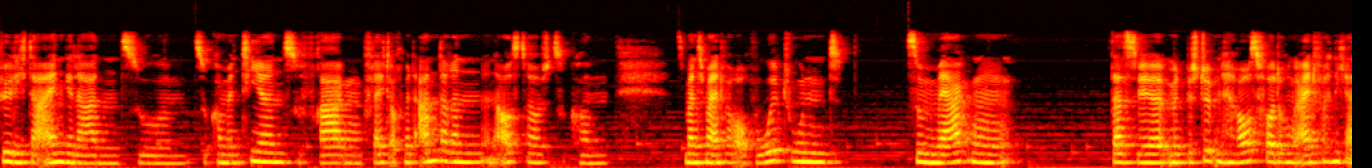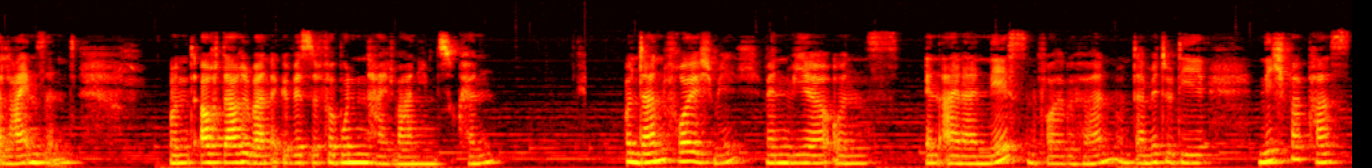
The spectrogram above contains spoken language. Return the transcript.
fühl dich da eingeladen zu, zu kommentieren, zu fragen, vielleicht auch mit anderen in Austausch zu kommen. Es ist manchmal einfach auch wohltuend zu merken, dass wir mit bestimmten Herausforderungen einfach nicht allein sind und auch darüber eine gewisse Verbundenheit wahrnehmen zu können. Und dann freue ich mich, wenn wir uns in einer nächsten Folge hören. Und damit du die nicht verpasst,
